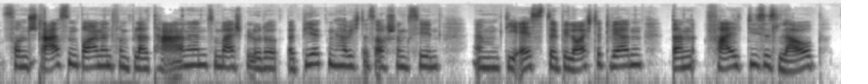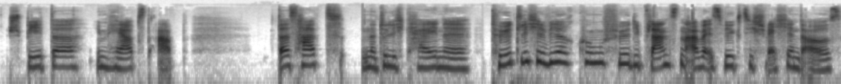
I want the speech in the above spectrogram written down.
von Straßenbäumen, von Platanen zum Beispiel oder bei Birken habe ich das auch schon gesehen, ähm, die Äste beleuchtet werden, dann fällt dieses Laub später im Herbst ab. Das hat natürlich keine tödliche Wirkung für die Pflanzen, aber es wirkt sich schwächend aus.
